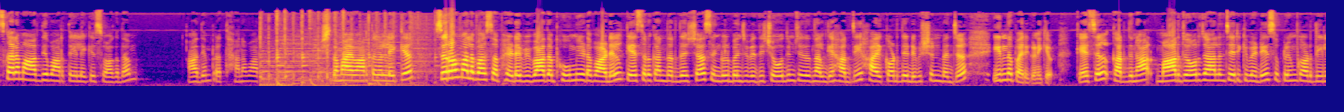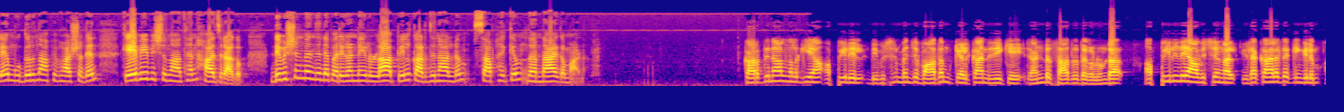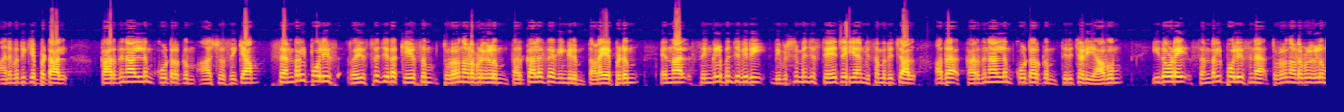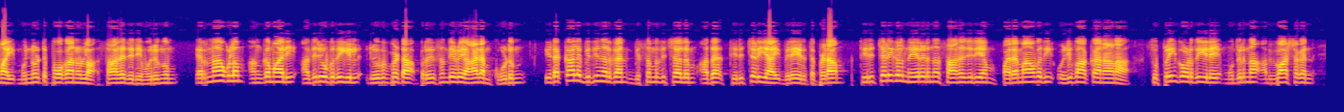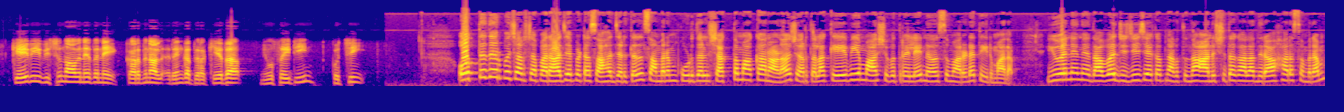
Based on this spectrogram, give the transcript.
നമസ്കാരം. ആദ്യ വാർത്തയിലേക്ക് സ്വാഗതം. ആദ്യം പ്രധാന വാർത്ത. വിശദമായ വാർത്തകളിലേക്ക്. സിറോ മലബാർ സഭയുടെ വിവാദ ഭൂമി ഇടപാടിൽ കേസെടുക്കാൻ നിർദ്ദേശിച്ച സിംഗിൾ ബെഞ്ച് വിധി ചോദ്യം ചെയ്ത് നൽകിയ ഹർജി ഹൈക്കോടതി ഡിവിഷൻ ബെഞ്ച് ഇന്ന് പരിഗണിക്കും. കേസിൽ കർദിനാൾ മാർ ജോർജ് ആലഞ്ചേരിക്ക് വേണ്ടി സുപ്രീം കോടതിയിലെ മുതിർന്ന അഭിഭാഷകൻ കെ വി വിശ്വനാഥൻ ഹാജരാകും. ഡിവിഷൻ ബെഞ്ചിന്റെ പരിഗണനയിലുള്ള അപ്പീൽ കർദിനാളിനും സഭയ്ക്കും നിർണായകമാണ്. കർദിനാൾ നൽകിയ അപ്പീലിൽ ഡിവിഷൻ ബെഞ്ച് വാദം കേൾക്കാനിരിക്കെ രണ്ട് സാധ്യതകളുണ്ട്. അപ്പീലിലെ ആവശ്യങ്ങൾ ഇടക്കാലത്തേക്കെങ്കിലും അനുവദിക്കപ്പെട്ടാൽ കർദിനാളിനും കൂട്ടർക്കും ആശ്വസിക്കാം. സെൻട്രൽ പോലീസ് രജിസ്റ്റർ ചെയ്ത കേസും തുടർ നടപടികളും തൽക്കാലത്തേക്കെങ്കിലും തടയപ്പെടും. എന്നാൽ സിംഗിൾ ബെഞ്ച് വിധി ഡിവിഷൻ ബെഞ്ച് സ്റ്റേ ചെയ്യാൻ വിസമ്മതിച്ചാൽ അത് കർദിനാളിനും കൂട്ടർക്കും തിരിച്ചടിയാവും. ഇതോടെ സെൻട്രൽ പോലീസിന് തുടർ നടപടികളുമായി മുന്നോട്ട് പോകാനുള്ള സാഹചര്യം ഒരുങ്ങും എറണാകുളം അങ്കമാലി അതിരൂപതയിൽ രൂപപ്പെട്ട പ്രതിസന്ധിയുടെ ആഴം കൂടും. ഇടക്കാല വിധി നൽകാൻ വിസമ്മതിച്ചാലും അത് തിരിച്ചടിയായി വിലയിരുത്തപ്പെടാം. തിരിച്ചടികൾ നേരിടുന്ന സാഹചര്യം പരമാവധി ഒഴിവാക്കാനാണ് സുപ്രീം കോടതിയിലെ മുതിർന്ന അഭിഭാഷകൻ കെ വി വിശ്വനാഥനെ തന്നെ കർദിനാൾ രംഗത്തിറക്കിയത്. News eighteen Kochi. ഒത്തുതീർപ്പ് ചർച്ച പരാജയപ്പെട്ട സാഹചര്യത്തിൽ സമരം കൂടുതൽ ശക്തമാക്കാനാണ് ചേർത്തല കെ വി എം ആശുപത്രിയിലെ നഴ്സുമാരുടെ തീരുമാനം. യു എൻ എ നേതാവ് ജിജി ജേക്കബ് നടത്തുന്ന അനിശ്ചിതകാല നിരാഹാര സമരം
